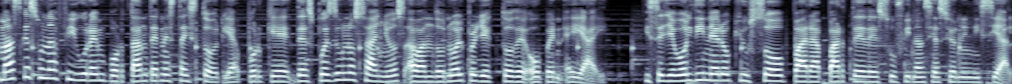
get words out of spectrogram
Musk es una figura importante en esta historia porque después de unos años abandonó el proyecto de OpenAI y se llevó el dinero que usó para parte de su financiación inicial.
